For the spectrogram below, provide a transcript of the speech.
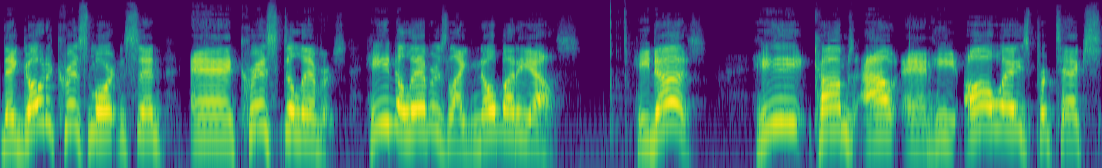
They go to Chris Mortensen, and Chris delivers. He delivers like nobody else. He does. He comes out and he always protects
